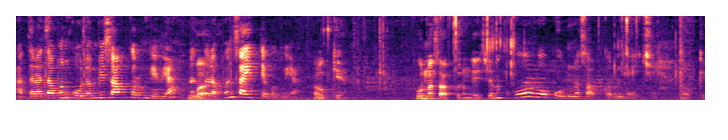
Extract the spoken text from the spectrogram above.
हा, तर आता आपण कोलंबी साफ करून घेऊया. नंतर बरं. आपण साहित्य बघूया. ओके. पूर्ण साफ करून घ्यायचे ना? हो हो पूर्ण साफ करून घ्यायचे. ओके.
